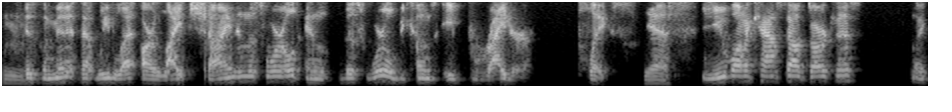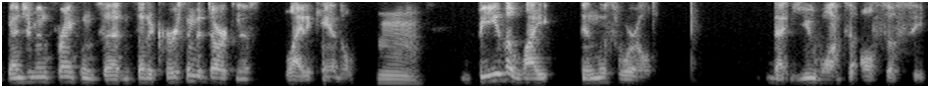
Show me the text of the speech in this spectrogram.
mm. is the minute that we let our light shine in this world and this world becomes a brighter place. Yes. You want to cast out darkness? Like Benjamin Franklin said, instead of cursing the darkness, light a candle. Mm. Be the light in this world that you want to also see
